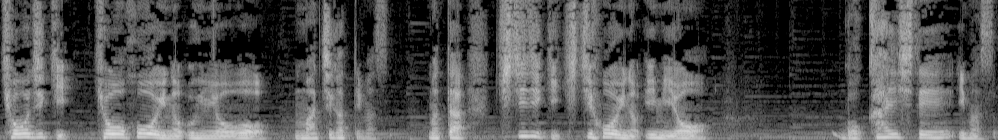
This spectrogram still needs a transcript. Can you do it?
強時期、強方位の運用を間違っています。また、基地時期、基地方位の意味を誤解しています。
